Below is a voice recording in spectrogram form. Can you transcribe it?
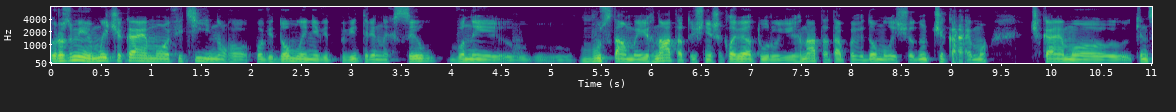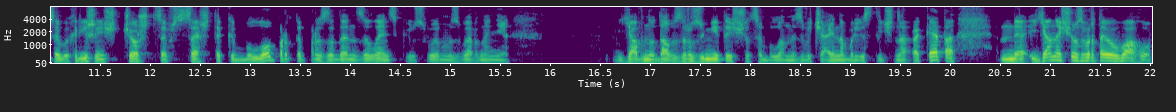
Розумію, ми чекаємо офіційного повідомлення від повітряних сил. Вони е, вустами Ігната, точніше, клавіатурою Ігната, та повідомили, що ну чекаємо, чекаємо кінцевих рішень. Що ж це все ж таки було? Проте президент Зеленський у своєму зверненні явно дав зрозуміти, що це була незвичайна балістична ракета. Я на що звертаю увагу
